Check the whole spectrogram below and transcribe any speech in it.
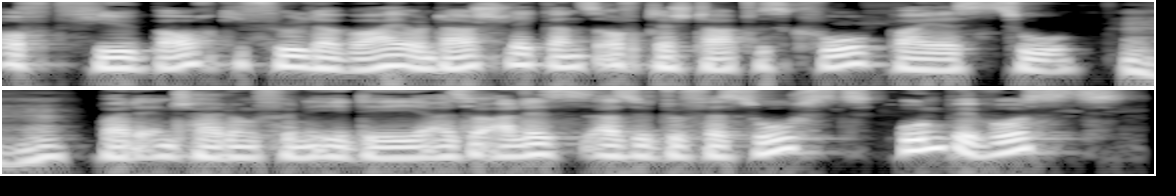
oft viel Bauchgefühl dabei und da schlägt ganz oft der Status Quo Bias zu mhm. bei der Entscheidung für eine Idee. Also alles, also du versuchst unbewusst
